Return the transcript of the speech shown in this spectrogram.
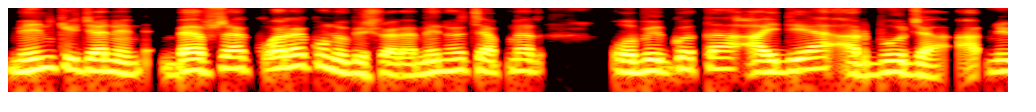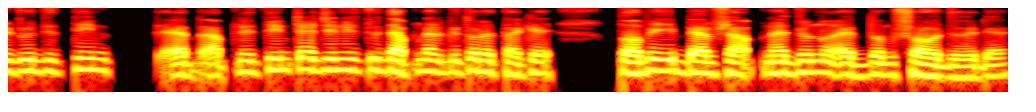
মেন কি জানেন, ব্যবসা করা কোনো বিষয় না মেন হচ্ছে আপনার অভিজ্ঞতা আইডিয়া আর বোঝা। আপনি যদি তিন, আপনি তিনটা জিনিস যদি আপনার ভিতরে থাকে তবে এই ব্যবসা আপনার জন্য একদম সহজ হয়ে যায়।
